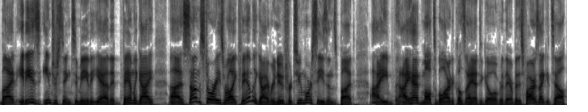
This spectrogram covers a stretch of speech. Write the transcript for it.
But it is interesting to me that yeah, that Family Guy. Uh, some stories were like Family Guy renewed for two more seasons, but I I had multiple articles I had to go over there. But as far as I could tell,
